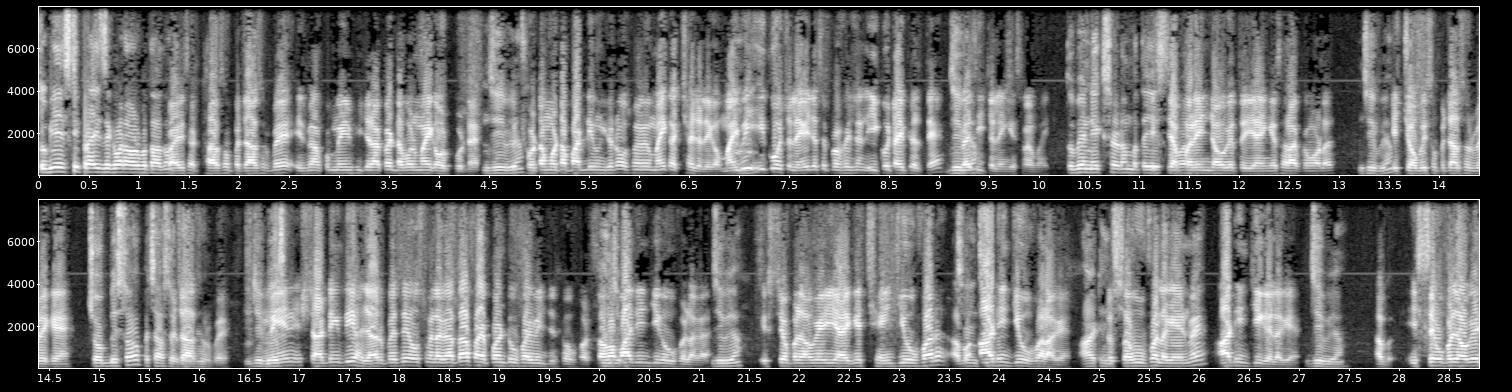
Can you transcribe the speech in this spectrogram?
तो भैया इसकी प्राइस एक बार और बता दो। प्राइस अठारह सौ पचास रुपए। इसमें आपको मेन फीचर आपका डबल माइक आउटपुट है। जी भैया। छोटा मोटा पार्टी फ़ंक्शन है उसमें माइक अच्छा चलेगा। माइक भी इको चलेगा जैसे प्रोफेशनल इको टाइप चलते हैं जी वैसे ही चलेंगे इसमें माइक तो भैया नेक्स्ट आइटम बताइए इससे इसके आप रेंज जाओगे तो ये आएँगे सर आपका मॉडल जी भैया। चौबीस सौ पचास रुपए के चौबीस सौ पचास पचास रुपए। जी मेन स्टार्टिंग थी हज़ार रुपए से उसमें लगा था five point two five inch का ऊपर। सवा पाँच इंची का ऊपर लगा जी भैया। इससे ऊपर जाओगे ये आएँगे छह इंची ऊपर। अब आठ इंची ऊपर आ गए। आठ इंच। सब ऊपर लगे इनमें आठ इंची के लगे जी भैया। अब इससे ऊपर जाओगे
